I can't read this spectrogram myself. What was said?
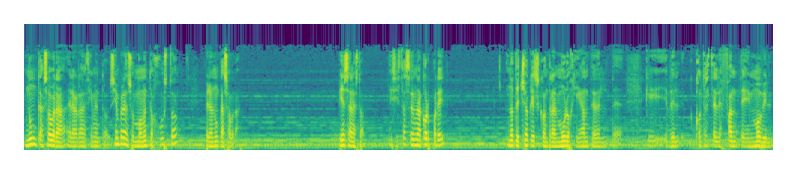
Nunca sobra el agradecimiento, siempre en su momento justo, pero nunca sobra. Piensa en esto. Y si estás en una corporate, no te choques contra el muro gigante del, contra este elefante inmóvil.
